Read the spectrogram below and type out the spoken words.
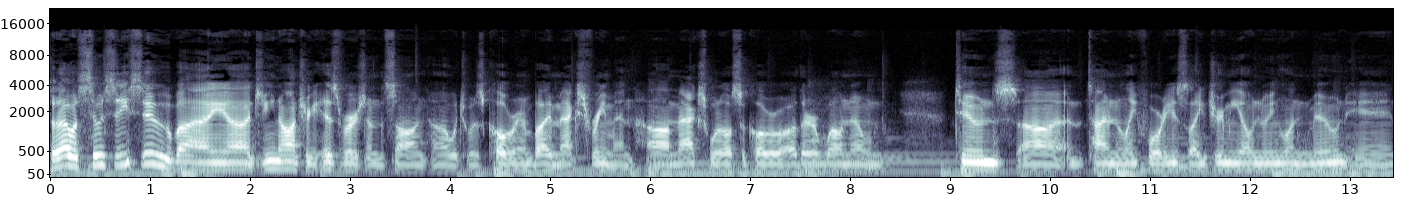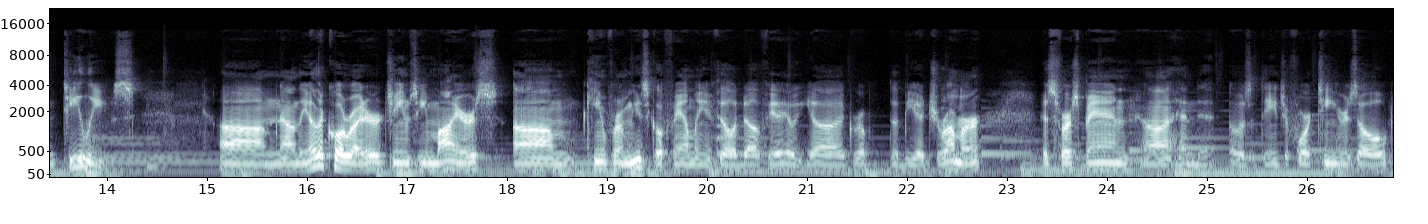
So that was Sioux City Sue by uh, Gene Autry, his version of the song, uh, which was co-written by Max Freedman. Uh, Max would also cover other well-known tunes uh, at the time in the late 40s, like Dreamy O New England Moon and Tea Leaves. Um, now, the other co-writer, James E. Myers, um, came from a musical family in Philadelphia. He uh, grew up to be a drummer. His first band uh, had was at the age of 14 years old.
